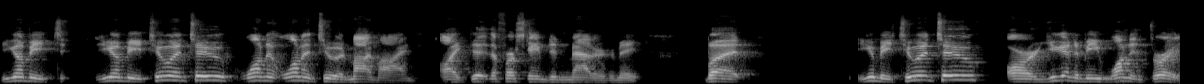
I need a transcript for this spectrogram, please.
you're gonna be t- you're gonna be two and two, one and one and two in my mind. Like the, the first game didn't matter to me, but you're gonna be two and two, or you're gonna be one and three,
